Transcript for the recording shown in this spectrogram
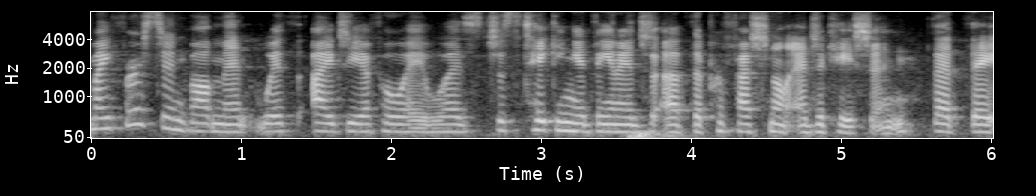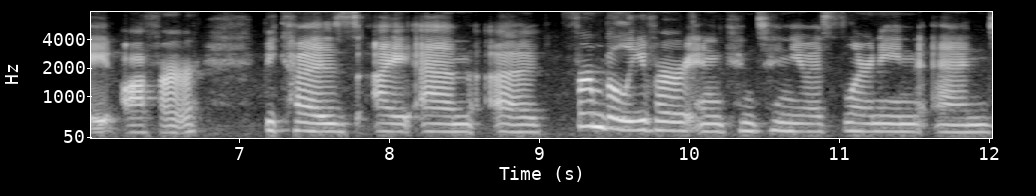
My first involvement with IGFOA was just taking advantage of the professional education that they offer because I am a firm believer in continuous learning and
